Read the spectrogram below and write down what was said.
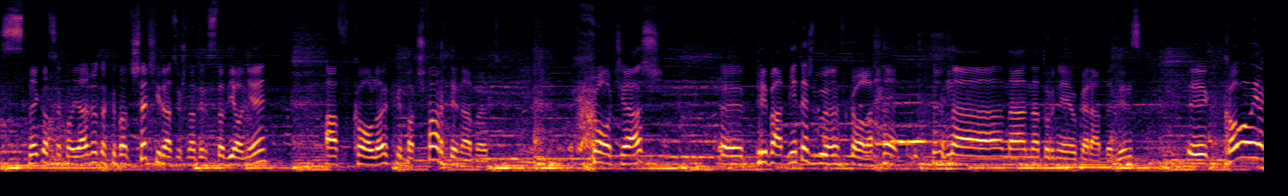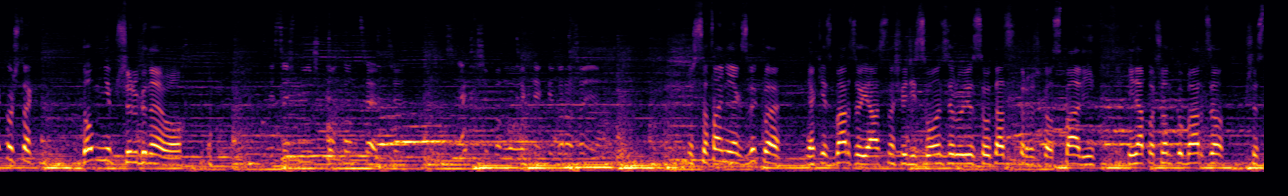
Z tego co kojarzę, to chyba trzeci raz już na tym stadionie, a w kole chyba czwarty nawet. Chociaż prywatnie też byłem w kole na, na, na turnieju karate, więc e, koło jakoś tak do mnie przylgnęło. Jesteśmy już po koncercie. Jak Ci się podoba? Jakie, jakie wrażenia? Wiesz co, fajnie jak zwykle, jak jest bardzo jasno, świeci słońce, ludzie są tacy troszeczkę ospali i na początku bardzo, przez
